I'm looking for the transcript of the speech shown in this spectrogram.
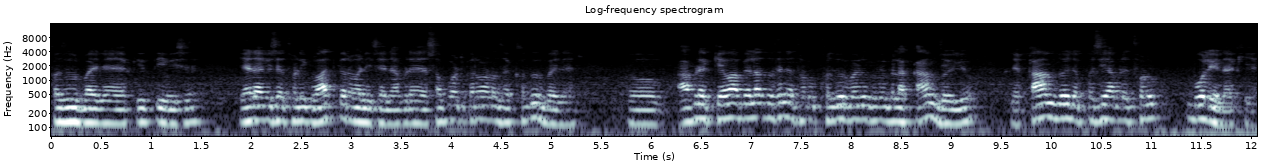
ખજૂરભાઈને કીર્તિ વિશે એના વિશે થોડીક વાત કરવાની છે ને આપણે સપોર્ટ કરવાનો છે ખજૂરભાઈને. તો આપણે કહેવા પહેલાં તો છે ને થોડુંક ખજૂરભાઈનું તમે પહેલાં કામ જોઈ લો ને કામ જોઈને પછી આપણે થોડુંક બોલી નાખીએ.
